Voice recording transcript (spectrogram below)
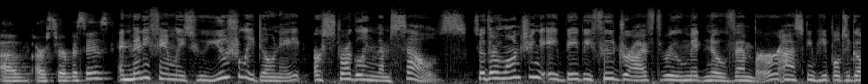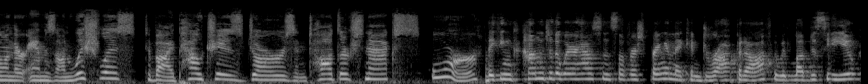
of our services. And many families who usually donate are struggling themselves. So they're launching a baby food drive through mid November, asking people to go on their Amazon wish list to buy pouches, jars, and toddler snacks, or they can come to the warehouse in Silver Spring and they can drop it off. We would love to see you.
